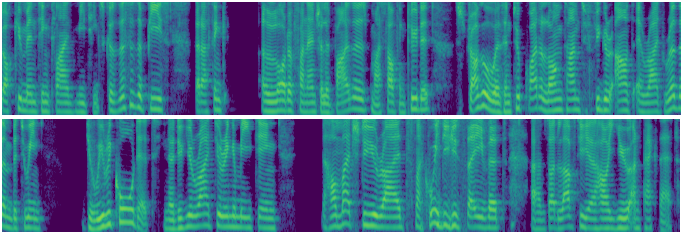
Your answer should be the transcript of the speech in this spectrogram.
documenting client meetings? Because this is a piece that I think a lot of financial advisors, myself included, struggle with and took quite a long time to figure out a right rhythm between do we record it? You know, do you write during a meeting? How much do you write? Like, where do you save it? Um, so, I'd love to hear how you unpack that.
